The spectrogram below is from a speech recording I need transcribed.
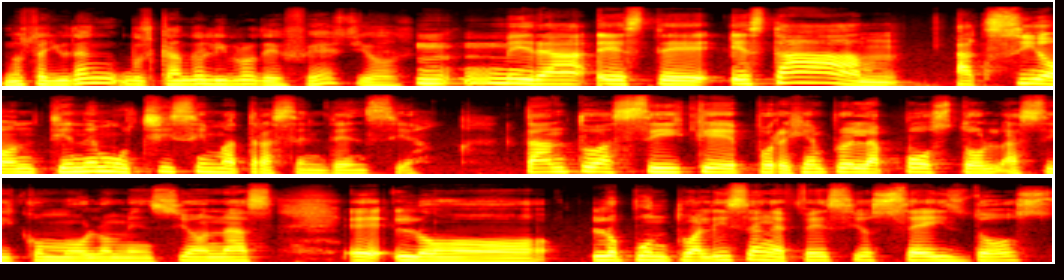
Nos ayudan buscando el libro de Efesios. Mira, este, esta mm, acción tiene muchísima trascendencia. Tanto así que, por ejemplo, el apóstol, así como lo mencionas, eh, lo, lo puntualiza en Efesios 6.2,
